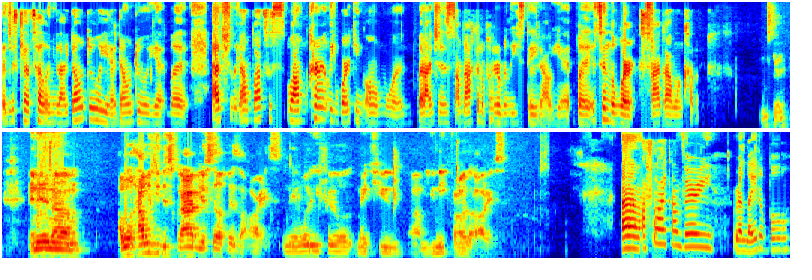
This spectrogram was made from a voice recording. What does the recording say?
that just kept telling me like, "Don't do it yet, don't do it yet." But actually, I'm about to. Well, I'm currently working on one, but I just I'm not gonna put a release date out yet. But it's in the works. I got one coming. Okay. And then, um, I want, how would you describe yourself as an artist? And then, what do you feel makes you um, unique from other artists? Um, I feel like I'm very relatable.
